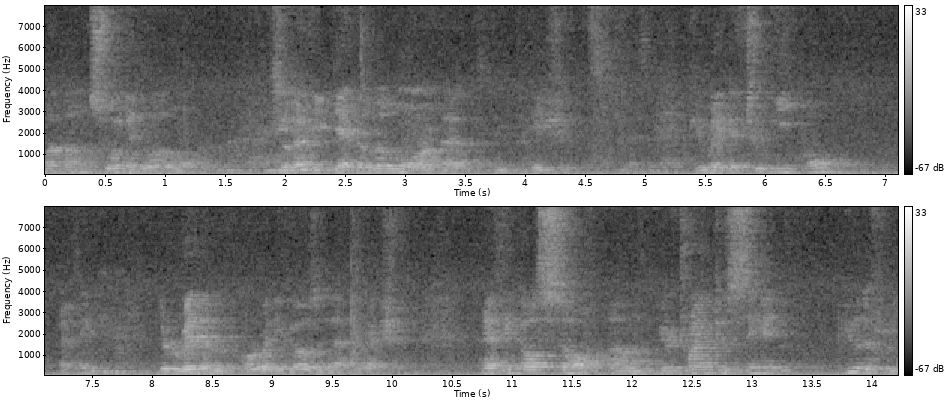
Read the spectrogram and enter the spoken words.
bam. Swing it a little more. So that you get a little more of that impatience. If you make it too equal, I think the rhythm already goes in that direction. And I think also um, you're trying to sing it beautifully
